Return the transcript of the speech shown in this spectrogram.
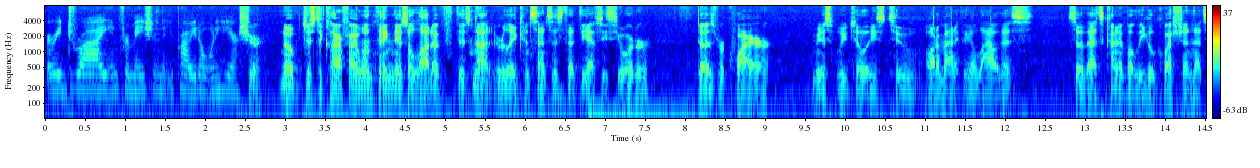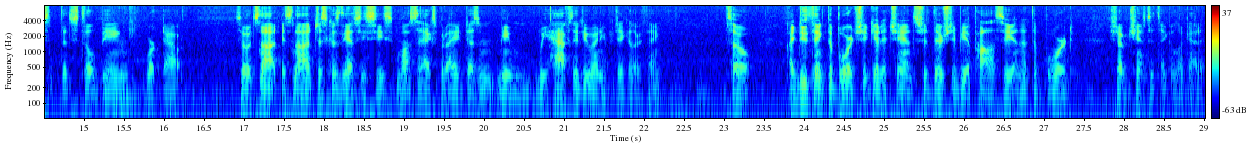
very dry information that you probably don't wanna hear. Sure. No, just to clarify one thing, there's a lot of, there's not really a consensus that the FCC order does require municipal utilities to automatically allow this. So that's kind of a legal question that's, that's still being worked out. So it's not, it's not just because the FCC wants to expedite, doesn't mean we have to do any particular thing. So I do think the board should get a chance, should, there should be a policy and that the board should have a chance to take a look at it.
